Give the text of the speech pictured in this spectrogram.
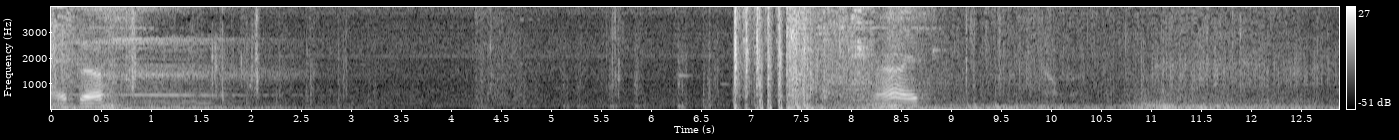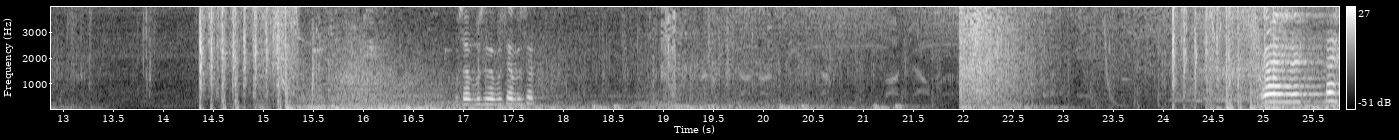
Nice. Buset, buset, buset, buset. Eh, eh, eh.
